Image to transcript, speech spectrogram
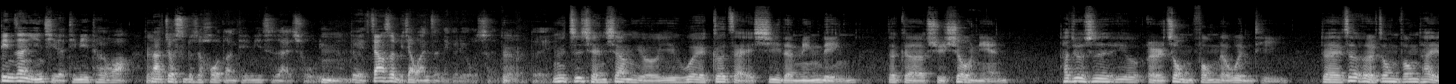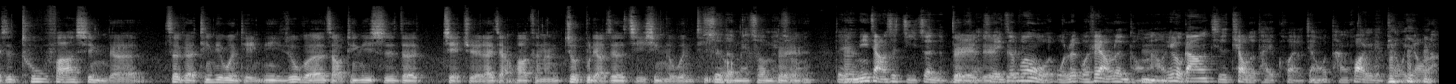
病症引起的听力退化，那就是不是后端听力师来处理？对，这样是比较完整的一个流程。对对，因为之前像有一位歌仔戏的名伶，那个许秀年，他就是有耳中风的问题。对，这个耳中风它也是突发性的这个听力问题。你如果要找听力师的解决来讲的话，可能救不了这个急性的问题、是的，哦没错，没错。对嗯你讲的是急症的部分，对对对所以这部分我我认我非常认同啊，因为我刚刚其实跳的太快了，讲我谈话有点飘摇了，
